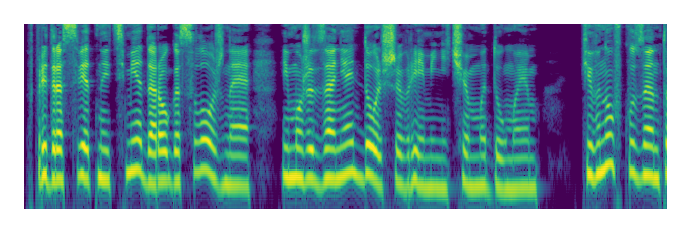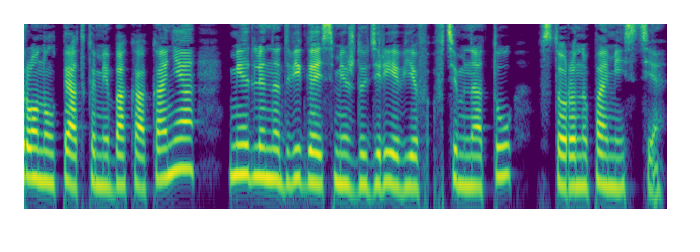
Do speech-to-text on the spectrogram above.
В предрассветной тьме дорога сложная и может занять дольше времени, чем мы думаем. Кивнув, кузен тронул пятками бока коня, медленно двигаясь между деревьев в темноту в сторону поместья.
